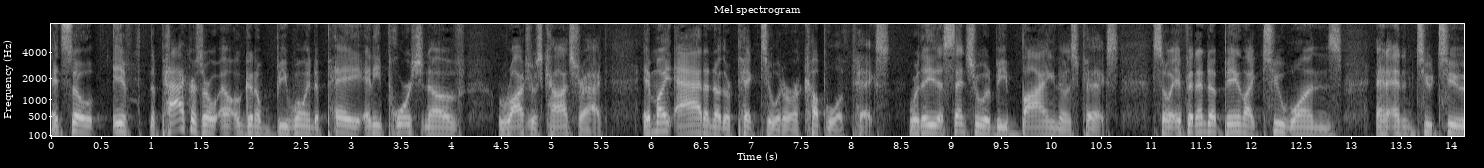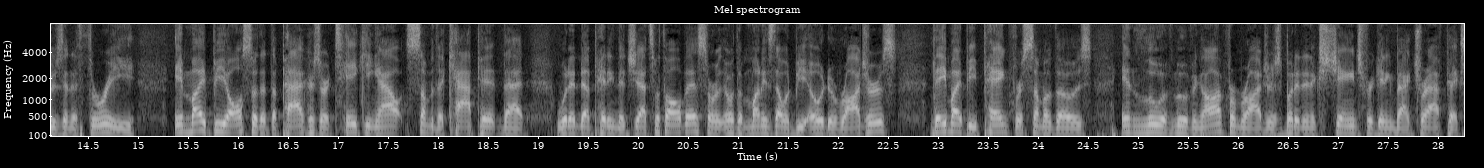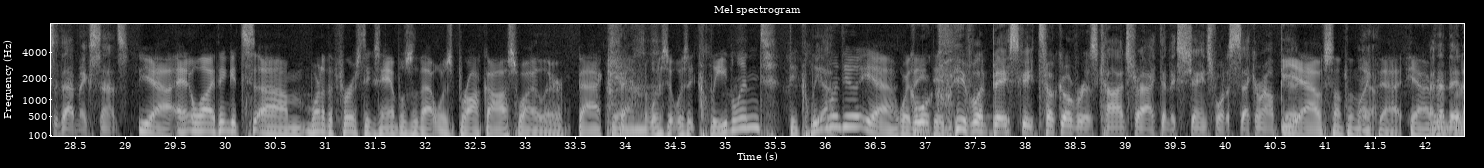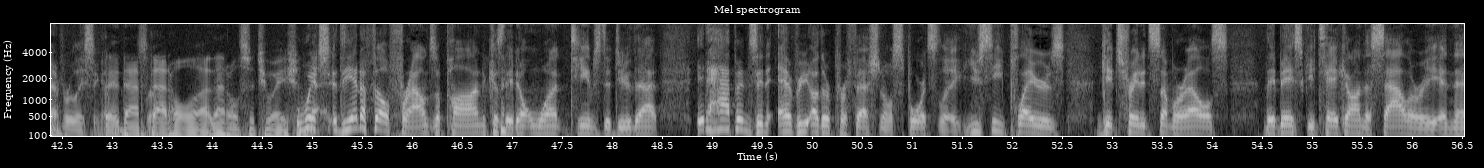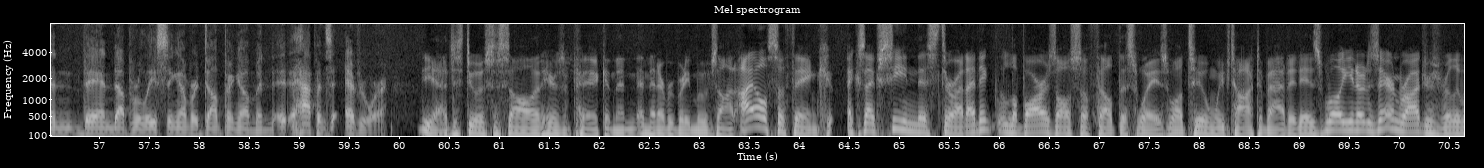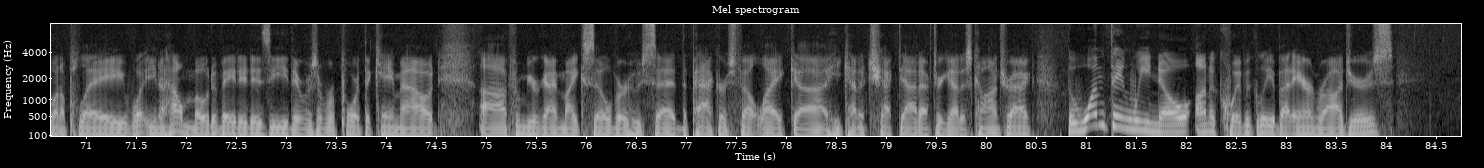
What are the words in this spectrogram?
And so, if the Packers are uh, going to be willing to pay any portion of Rodgers' contract, it might add another pick to it or a couple of picks where they essentially would be buying those picks. So if it ended up being like two ones and, and two twos and a three, it might be also that the Packers are taking out some of the cap hit that would end up hitting the Jets with all this, or, or the monies that would be owed to Rodgers. They might be paying for some of those in lieu of moving on from Rodgers, but in exchange for getting back draft picks, if that makes sense. Yeah, and well, I think it's um, one of the first examples of that was Brock Osweiler back in was it was it Cleveland? Did Cleveland Yeah. do it? Yeah, where Well, they did. Cleveland basically took over his contract in exchange for what a second round pick. Yeah, something like Yeah. that. Yeah, I And then they ended up releasing him, That so. that whole uh, that whole situation. Which the NFL frowns upon because they don't want teams to do that. It happens in every other professional sports league. You see players get traded somewhere else. They basically take on the salary and then they end up releasing them or dumping them, and it happens everywhere. Yeah, just do us a solid. Here's a pick, and then and then everybody moves on. I also think because I've seen this throughout. I think LaVar's also felt this way as well too, and we've talked about it. Is well, you know, does Aaron Rodgers really want to play? What you know, how motivated is he? There was a report that came out uh, from your guy Mike Silver who said the Packers felt like uh, he kind of checked out after he got his contract. The one thing we know unequivocally about Aaron Rodgers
